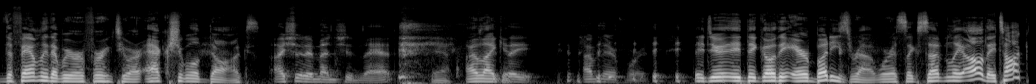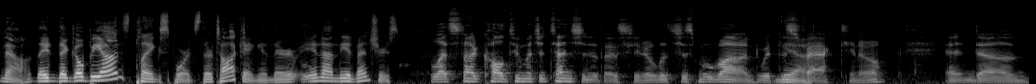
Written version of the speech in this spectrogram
the family that we were referring to are actual dogs. I should have mentioned that. Yeah, I like it. they, I'm there for it. They do. They go the Air Buddies route, where it's like suddenly, oh, they talk now. They they go beyond playing sports. They're talking and they're in on the adventures. let's not call too much attention to this. You know, let's just move on with this fact. You know, and um,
